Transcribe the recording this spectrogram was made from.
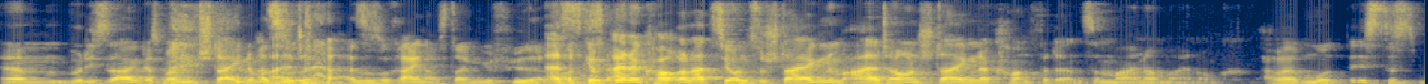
ähm, würde ich sagen, dass man mit steigendem Also, Alter. also so rein aus deinem Gefühl heraus. Also es gibt eine Korrelation zu steigendem Alter und steigender Confidence, in meiner Meinung. aber ist es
